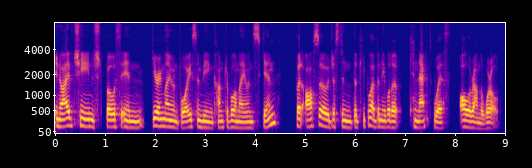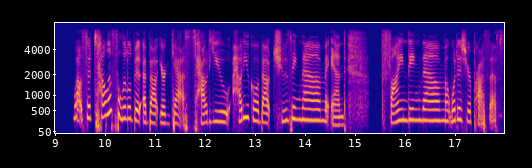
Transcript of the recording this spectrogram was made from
you know, I've changed both in hearing my own voice and being comfortable in my own skin, but also just in the people I've been able to connect with all around the world. Well, so tell us a little bit about your guests. How do you how do you go about choosing them and finding them? What is your process?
